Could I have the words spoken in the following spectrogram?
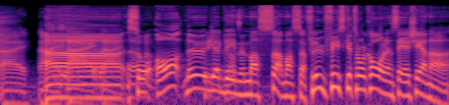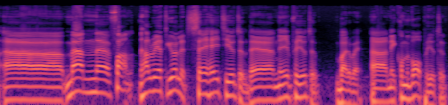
Nej, nej, nej. Uh, så ja, nu gled vi in med massa, massa. Flugfisketrollkarlen säger tjena. Uh, men fan, det hade varit jättegulligt. Säg hej till Youtube. Det är, ni är på Youtube, by the way. Uh, ni kommer vara på Youtube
